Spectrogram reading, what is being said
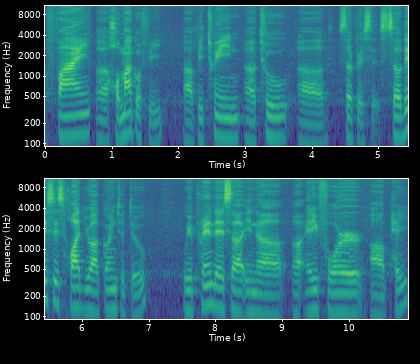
find homography uh, between two surfaces. So this is what you are going to do. We print this in a a A4 page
